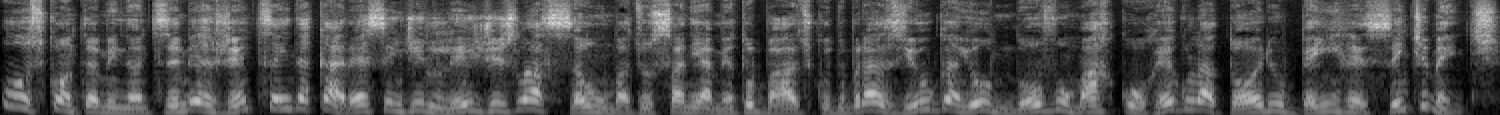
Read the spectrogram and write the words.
Os contaminantes emergentes ainda carecem de legislação, mas o saneamento básico do Brasil ganhou novo marco regulatório bem recentemente.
